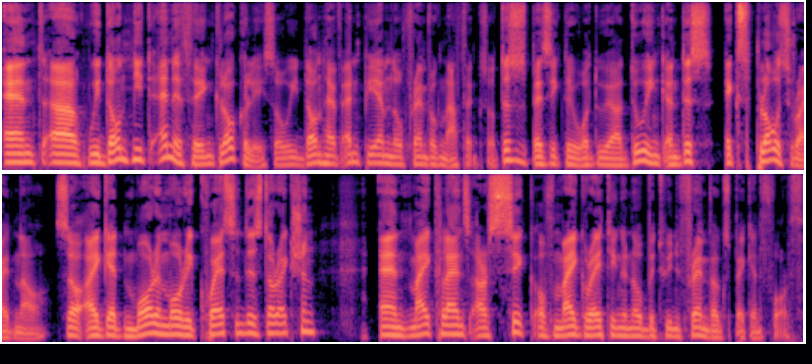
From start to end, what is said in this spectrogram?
and uh, we don't need anything locally. So we don't have npm, no framework, nothing. So this is basically what we are doing, and this explodes right now. So I get more and more requests in this direction, and my clients are sick of migrating, you know, between frameworks back and forth.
